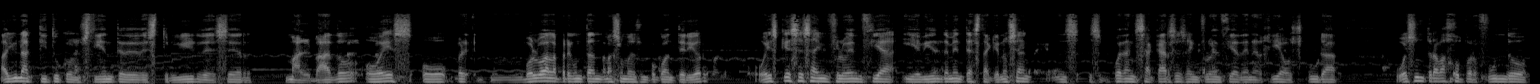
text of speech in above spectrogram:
hay una actitud consciente de destruir, de ser malvado, o es, o vuelvo a la pregunta más o menos un poco anterior, o es que es esa influencia y evidentemente hasta que no sean, puedan sacarse esa influencia de energía oscura, o es un trabajo profundo,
